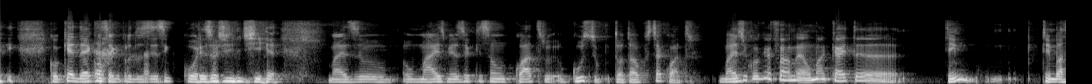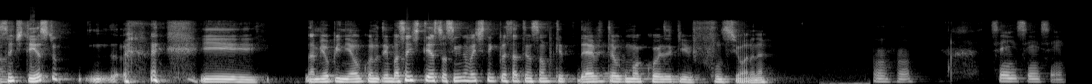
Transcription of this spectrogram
Qualquer deck consegue produzir cinco cores hoje em dia. Mas o, o mais mesmo é que são quatro. O custo total custa quatro. Mas de qualquer forma, é uma carta. Tem, tem bastante texto. e na minha opinião, quando tem bastante texto assim, a gente tem que prestar atenção porque deve ter alguma coisa que funciona, né? Uhum. Sim, sim, sim.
